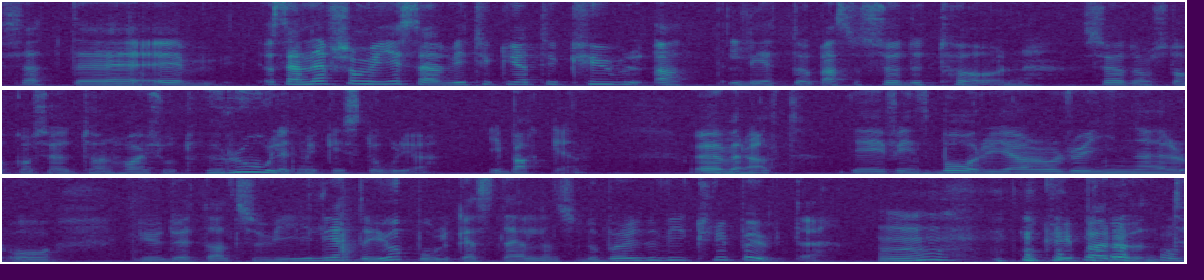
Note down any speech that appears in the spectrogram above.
Så att, eh, och sen eftersom vi är så här, vi tycker att det är kul att leta upp, alltså Södertörn, söder om Stockholm, Södertörn har ju så otroligt mycket historia i backen. Överallt. Det finns borgar och ruiner och gud vet allt. Så vi letar ju upp olika ställen så då började vi krypa ute. Mm. Och krypa runt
